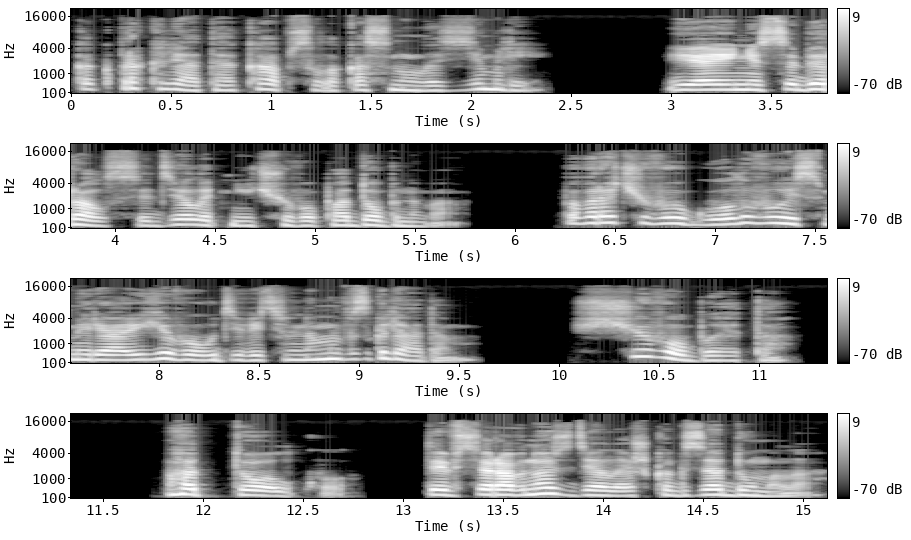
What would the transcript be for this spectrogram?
как проклятая капсула коснулась земли. Я и не собирался делать ничего подобного. Поворачиваю голову и смиряю его удивительным взглядом. С чего бы это? А толку? Ты все равно сделаешь, как задумала.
